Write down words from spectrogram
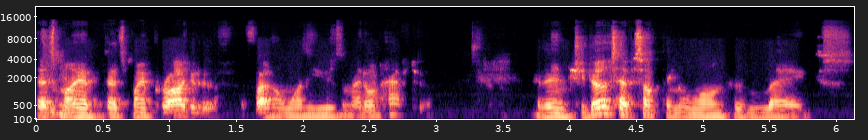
That's my that's my prerogative. If I don't want to use them, I don't have to. And then she does have something along her legs.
